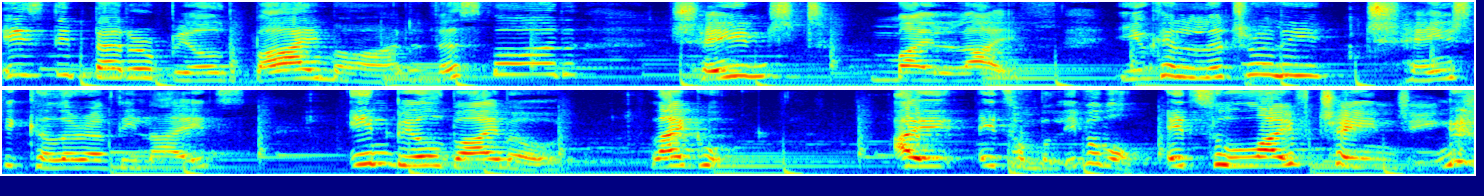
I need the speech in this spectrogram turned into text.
is the Better Build Buy mod. This mod changed my life. You can literally change the color of the lights in build buy mode. Like, I it's unbelievable. It's life changing.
